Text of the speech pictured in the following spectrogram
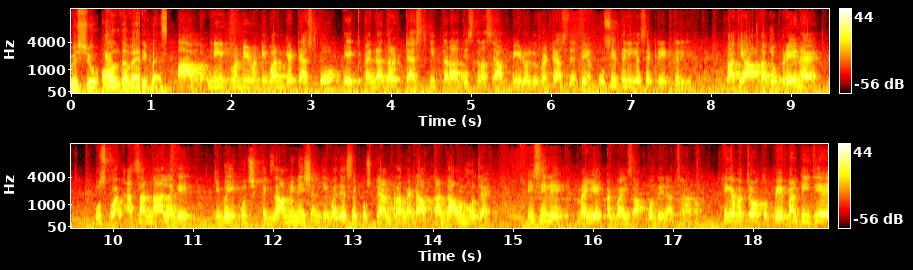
Wish you all the very best आप नीट 2021 के टेस्ट को एक अनदर टेस्ट की तरह जिस तरह से आप पीडब्ल्यू में टेस्ट देते हैं उसी तरीके से ट्रीट करिए। ताकि आपका जो ब्रेन है, उसको ऐसा ना लगे कि भाई कुछ एग्जामिनेशन की वजह से कुछ टेम्परामेंट आपका डाउन हो जाए। इसीलिए मैं ये एडवाइस आपको देना चाह रहा हूँ। ठीक है बच्चों तो पेपर दीजिए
